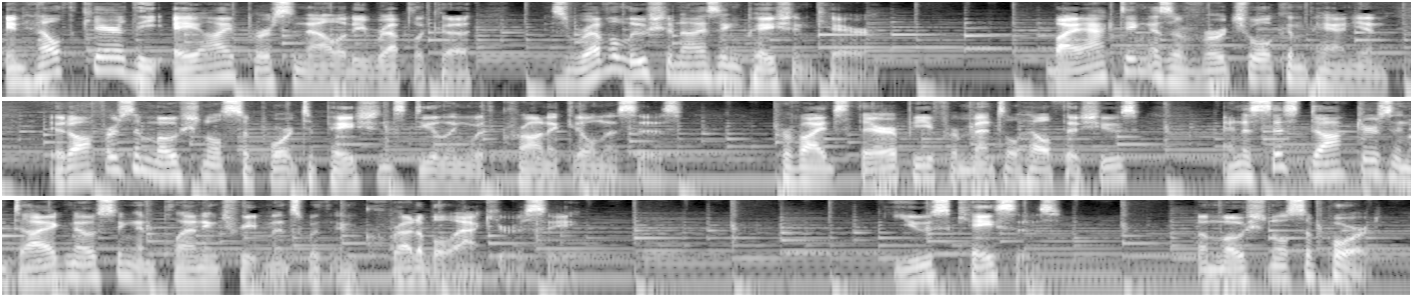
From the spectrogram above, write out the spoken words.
In healthcare, the AI personality replica is revolutionizing patient care. By acting as a virtual companion, it offers emotional support to patients dealing with chronic illnesses, provides therapy for mental health issues, and assists doctors in diagnosing and planning treatments with incredible accuracy. Use cases. Emotional support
